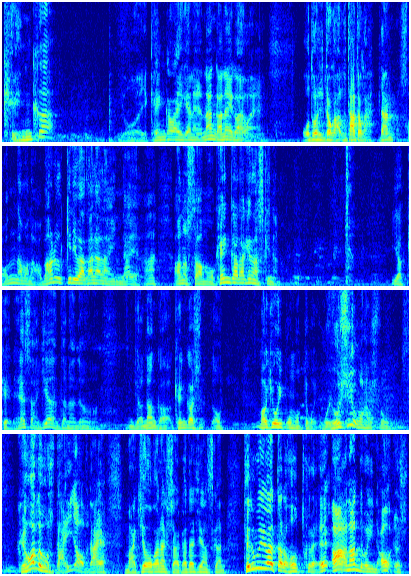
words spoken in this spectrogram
喧嘩？喧嘩？よい喧嘩はいけねえ。なんかねえかよおい。踊りとか歌とか。だんそんなものはまるっきりわからないんだよ。ああの人はもう喧嘩だけが好きなの。いやけねえさん来やったなでも。じゃあなんか喧嘩し薪を一本持ってこい。およしよこの人。怪我でも大丈夫だ。よ薪を置かなくちゃ形がつかない手拭いがあったらほっとくれ。えああ何でもいいんだ。およし。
